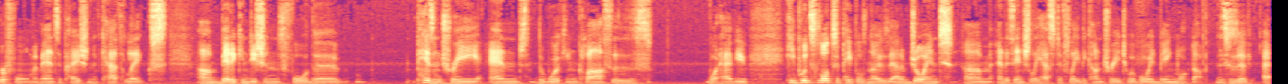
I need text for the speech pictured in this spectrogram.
reform, emancipation of Catholics, um, better conditions for the peasantry and the working classes, what have you. He puts lots of people's noses out of joint um, and essentially has to flee the country to avoid being locked up. This is a, a,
